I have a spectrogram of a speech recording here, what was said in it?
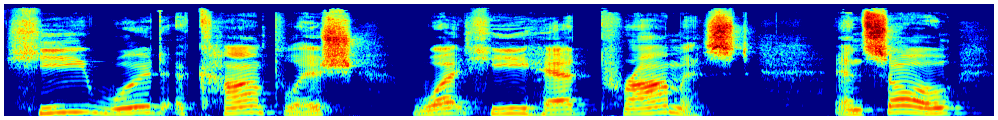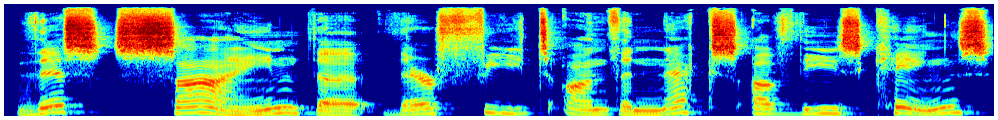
He would accomplish what he had promised. And so this sign, the their feet on the necks of these kings,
